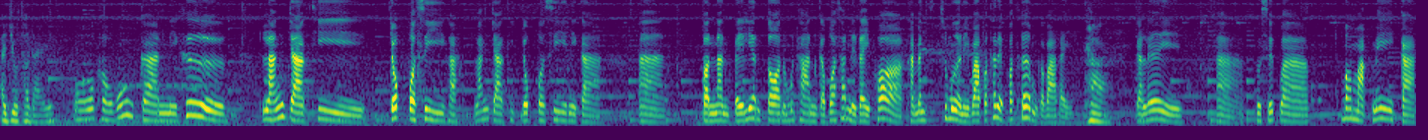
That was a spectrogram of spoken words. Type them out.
อายุเท่าใดโอ้เขาวงการนี่คือ หลังจากที่จบป .4 ค่ะ หลังจากที่จบป .4 นี่ก็อ่าตอนนั้นไปเรียนต่อหนองมุทานกับว่าท่านใดๆพ่อคันแมันซุมือนี่ว่าบ่ท่านใดพ่อเทิมกับว่าใดค่ะก็เลยอ่ารู้สึกว่าบ่มักในการ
